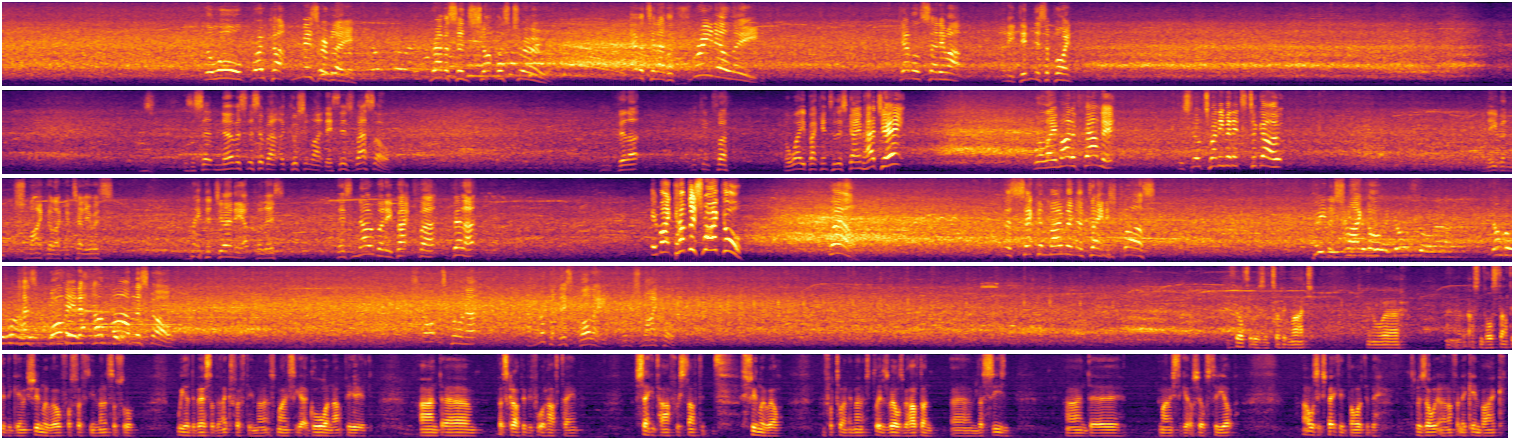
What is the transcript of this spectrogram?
The wall broke up miserably. Gravesen's shot was true. Everton have a 3-0 lead. Gemmill set him up and he didn't disappoint. There's a certain nervousness about a cushion like this. Here's Vassell. Villa looking for a way back into this game. Hadji! Well, they might have found it. There's still 20 minutes to go. And even Schmeichel, I can tell you, has made the journey up for this. There's nobody back for Villa. It might come to Schmeichel! Well, a second moment of Danish class. Peter Schmeichel has volleyed a marvellous goal. Storm's corner, and look at this volley from Schmeichel. Felt it was a terrific match. You know, uh, uh, Aston Villa started the game extremely well for 15 minutes or so. We had the best of the next 15 minutes, managed to get a goal in that period, and um, bit scrappy before half time. Second half, we started extremely well for 20 minutes, played as well as we have done um, this season, and uh, managed to get ourselves three up. I was expecting Villa to be resilient enough, and they came back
